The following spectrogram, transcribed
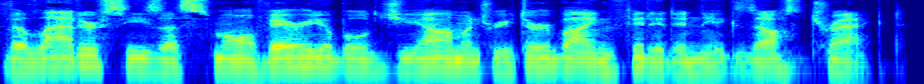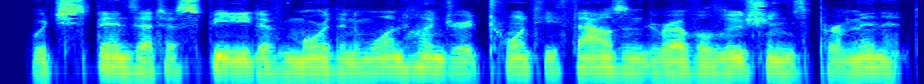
The latter sees a small variable geometry turbine fitted in the exhaust tract, which spins at a speed of more than 120,000 revolutions per minute,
